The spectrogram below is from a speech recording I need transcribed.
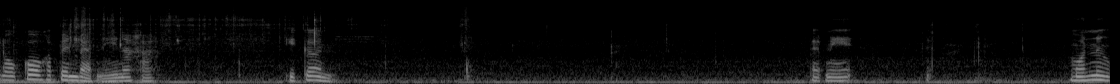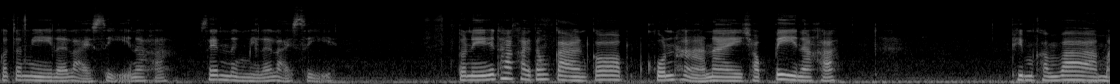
โลโก้เขาเป็นแบบนี้นะคะอีเกิลแบบนี้ ม้วนหนึ่งก็จะมีหลาย ๆ สีนะคะ เส้นหนึ่งมีหลาย ๆ สี ตัวนี้ถ้าใครต้องการก็ค้นหาใน s h อ p e e นะคะ พิมพ์คำว่าไหม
